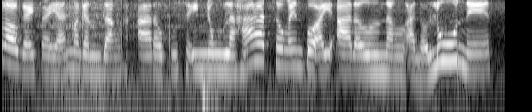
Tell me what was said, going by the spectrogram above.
Hello guys, ayan, magandang araw po sa inyong lahat. So ngayon po ay araw ng ano, Lunes.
